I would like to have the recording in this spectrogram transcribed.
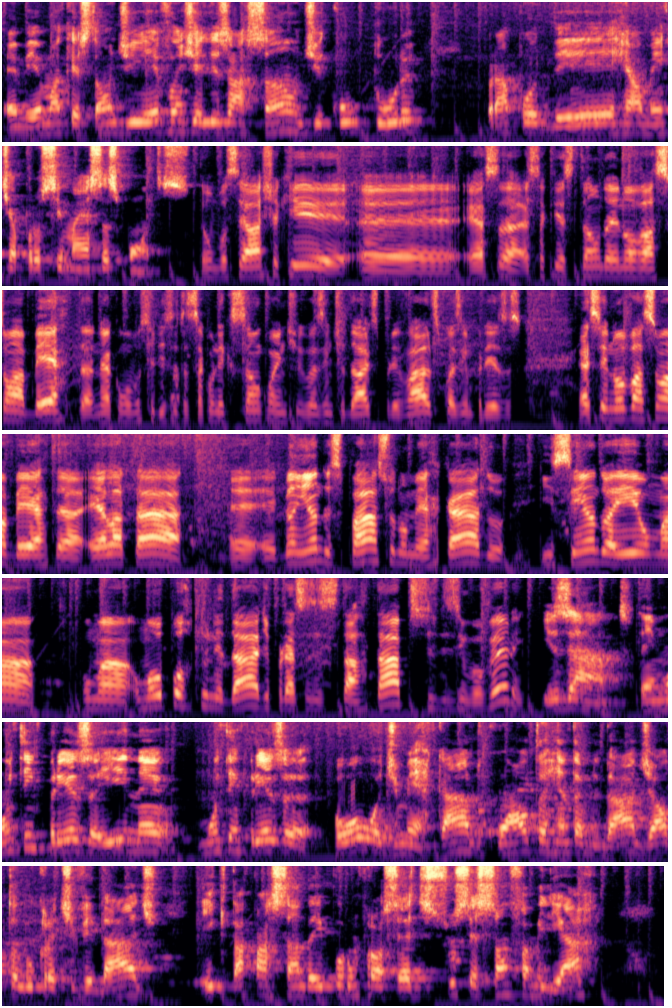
É mesmo uma questão de evangelização, de cultura para poder realmente aproximar essas pontas. Então você acha que é, essa, essa questão da inovação aberta, né, como você disse, essa conexão com, as entidades privadas, com as empresas, essa inovação aberta, ela está é, é, ganhando espaço no mercado e sendo aí uma, uma, uma oportunidade para essas startups se desenvolverem? Exato. Tem muita empresa aí, né? Muita empresa boa de mercado, com alta rentabilidade, alta lucratividade e que está passando aí por um processo de sucessão familiar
